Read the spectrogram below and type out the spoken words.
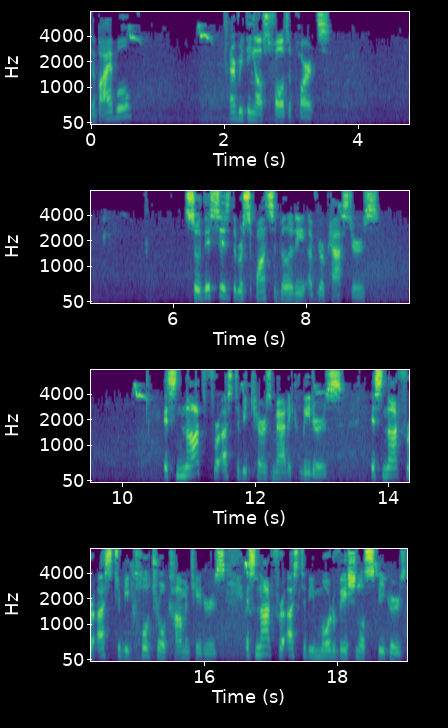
the Bible, everything else falls apart. So, this is the responsibility of your pastors. It's not for us to be charismatic leaders. It's not for us to be cultural commentators. It's not for us to be motivational speakers.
